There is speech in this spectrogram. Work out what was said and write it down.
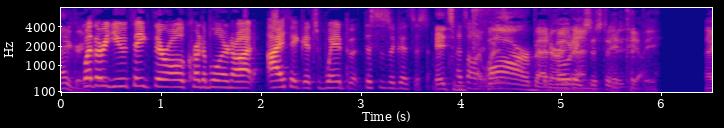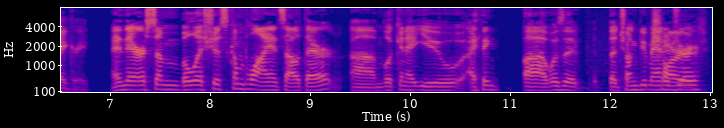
I agree. whether you think they're all credible or not i think it's way but this is a good system It's That's all I want. far better voting than system it is- could yeah. be. I agree. And there are some malicious compliance out there. Um, looking at you, I think uh, was it the Chengdu manager? Charge.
